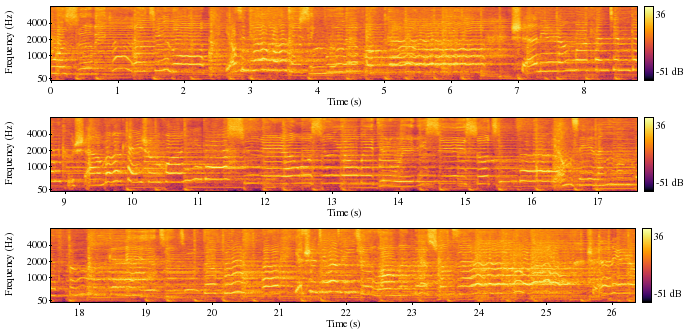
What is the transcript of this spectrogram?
我生命开了经络，用心刻画沙漠开出花一朵，是你让我想要每天为你写一首情歌，用最浪漫的副歌你，也紧紧的附和，眼神坚定着我们的选择。是你让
